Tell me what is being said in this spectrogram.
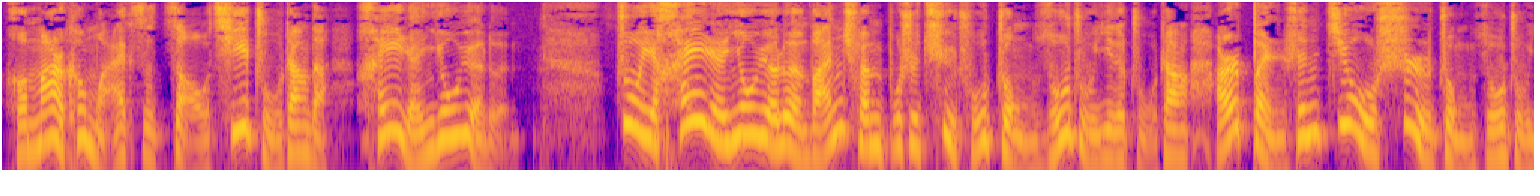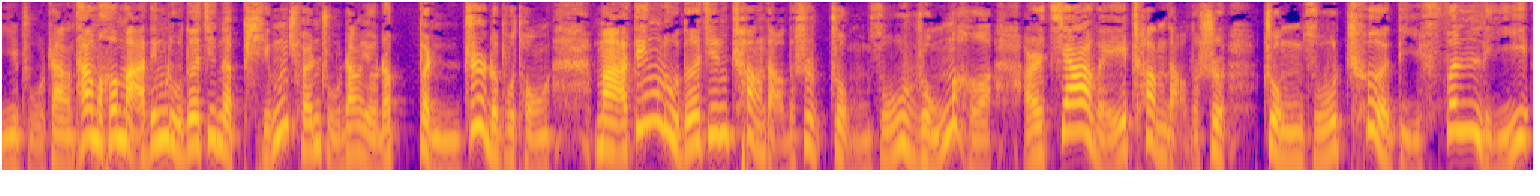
和马尔科姆 X 早期主张的黑人优越论。注意，黑人优越论完全不是去除种族主义的主张，而本身就是种族主义主张。他们和马丁·路德·金的平权主张有着本质的不同。马丁·路德·金倡导的是种族融合，而加维倡导的是种族彻底分离，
